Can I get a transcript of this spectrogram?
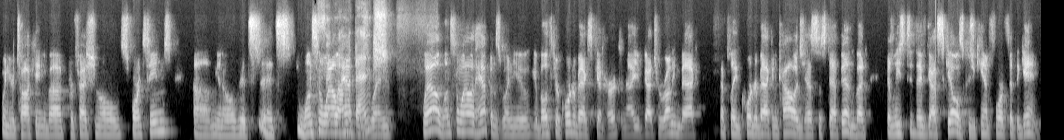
when you're talking about professional sports teams. Um, you know, it's, it's once in a while it happens when, well, once in a while it happens when you, you both your quarterbacks get hurt and now you've got your running back that played quarterback in college has to step in, but at least they've got skills because you can't forfeit the game.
